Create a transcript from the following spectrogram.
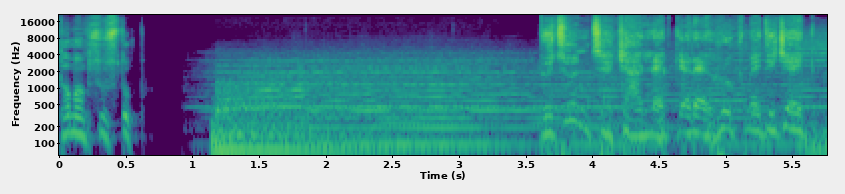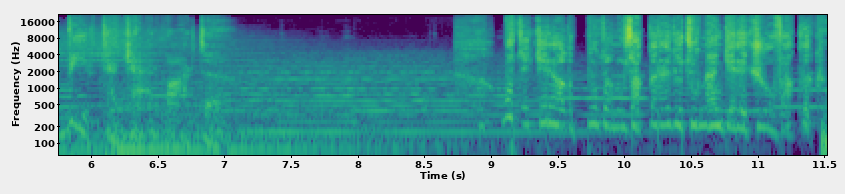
tamam sustum. Bütün tekerleklere hükmedecek bir teker vardı. Bu tekeri alıp buradan uzaklara götürmen gerekiyor ufaklık.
